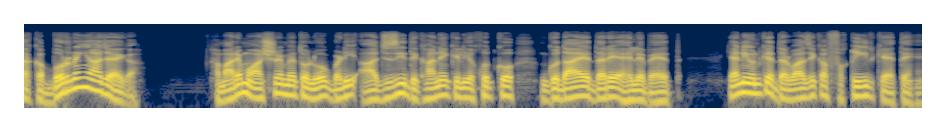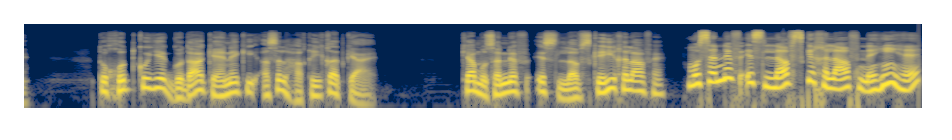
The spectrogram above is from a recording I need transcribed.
تکبر نہیں آ جائے گا؟ ہمارے معاشرے میں تو لوگ بڑی آجزی دکھانے کے لیے خود کو گدائے در اہل بیت یعنی ان کے دروازے کا فقیر کہتے ہیں۔ تو خود کو یہ گدا کہنے کی اصل حقیقت کیا ہے؟ کیا مصنف اس لفظ کے ہی خلاف ہے مصنف اس لفظ کے خلاف نہیں ہے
